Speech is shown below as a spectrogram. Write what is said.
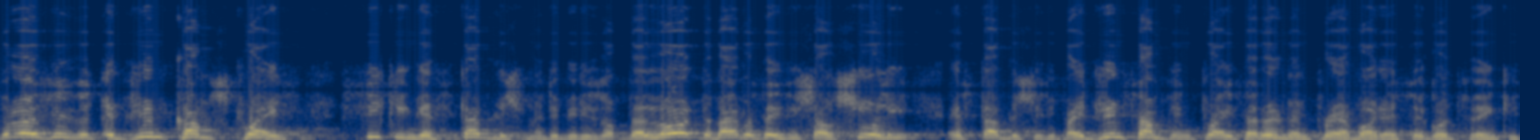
The Bible says that a dream comes twice, seeking establishment. If it is of the Lord, the Bible says he shall surely establish it. If I dream something twice, I don't even pray about it. I say, God, thank you.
